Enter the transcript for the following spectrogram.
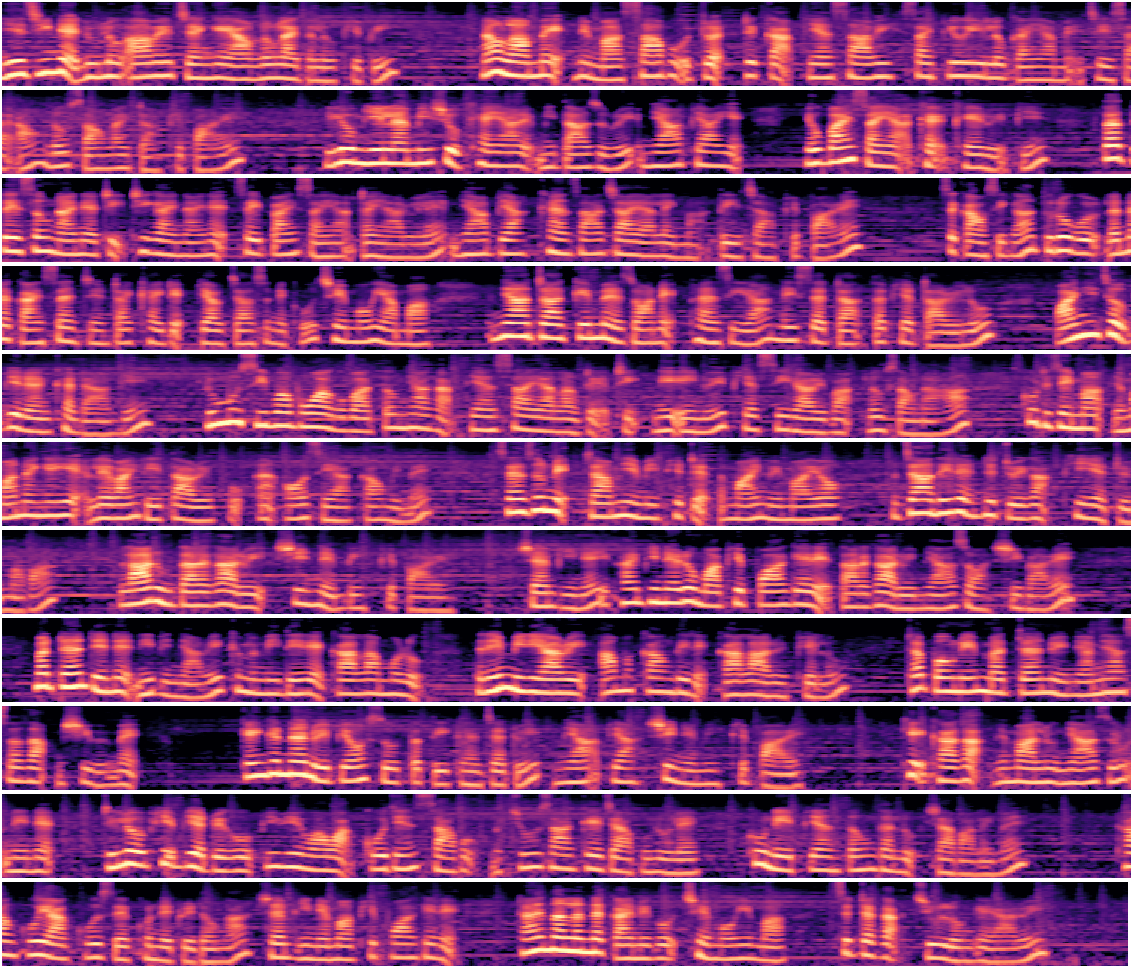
မြေကြီးနဲ့လူလုံအားပဲကြံခဲ့အောင်လုပ်လိုက်တယ်လို့ဖြစ်ပြီးနောက်လာမယ့်နှစ်မှာစားဖို့အတွက်တစ်ကပြန်စားပြီးစိုက်ပျိုးရေးလုပ်ကိုင်ရမယ့်အခြေဆိုင်အောင်လှုံ့ဆော်လိုက်တာဖြစ်ပါတယ်။ဒီလိုမြေလံမီးရှို့ခံရတဲ့မိသားစုတွေအများပြားရဲ့ရုပ်ပိုင်းဆိုင်ရာအခက်အခဲတွေအပြင် သက်သေးဆုံးနိုင်တဲ့အထိထိခိုက်နိုင်တဲ့စိတ်ပိုင်းဆိုင်ရာတရားတွေလည်းအများပြားခံစားကြရလိမ့်မှာအသေးချာဖြစ်ပါတယ်။စစ်ကောင်စီကသူတို့ကိုလက်နက်ကိုင်းဆန့်ကျင်တိုက်ခိုက်တဲ့ပျောက်ကြားစနစ်ကိုချိန်မုံရမှာအညာတာကင်းမဲ့စွာနဲ့ဖန်စီတာနှိပ်စက်တာတပ်ဖြတ်တာတွေလိုဝိုင်းကြီးချုပ်ပြည်တံခတ်တာအပြင်လူမှုစီးပွားဘဝကပါတုံညကပြန်ဆရလောက်တဲ့အထိနေအိမ်တွေဖျက်ဆီးတာတွေပါလှုပ်ဆောင်တာဟာခုဒီချိန်မှာမြန်မာနိုင်ငံရဲ့အလဲပိုင်းဒေသတွေဖို့အံ့ဩစရာကောင်းမိမယ်ဆယ်စုနှစ်ကြာမြင့်ပြီဖြစ်တဲ့သမိုင်းတွေမှာရော မကြသေးတဲ့နှစ်တွေကဖြစ်ရတွေမှာပါအလားတူတာရကတွေရှိနှင်ပြီးဖြစ်ပါတယ်ရှမ်းပြည်နယ်ရခိုင်ပြည်နယ်တို့မှာဖြစ်ပွားခဲ့တဲ့တာရကတွေများစွာရှိပါတယ်မှတ်တမ်းတင်တဲ့ဤပညာတွေခမမီသေးတဲ့ကာလမို့လို့သတင်းမီဒီယာတွေအားမကောင်းသေးတဲ့ကာလတွေဖြစ်လို့ဓာတ်ပုံတွေမှတ်တမ်းတွေများများဆဆမရှိပေမဲ့ကိန်းကနန်းတွေပြောဆိုတတိခံချက်တွေအများအပြားရှိနေပြီဖြစ်ပါတယ်ခေတ်အခါကမြန်မာလူများစုအနေနဲ့ဒီလိုဖြစ်ပျက်တွေကိုပြည့်ပြည့်ဝဝကိုချင်းစားဖို့မကြိုးစားခဲ့ကြဘူးလို့လည်း ခုနေပြန်သုံးသပ်လို့ရပါလိမ့်မယ်1990ခုနှစ်တွေတုန်းကရှမ်းပြည်နယ်မှာဖြစ်ပွားခဲ့တဲ့ဒိုင်းသားလက်နက်ကိုင်တွေကိုချိန်မုံရေးမှာစစ်တပ်ကကျူးလွန်ခဲ့တာတွေ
